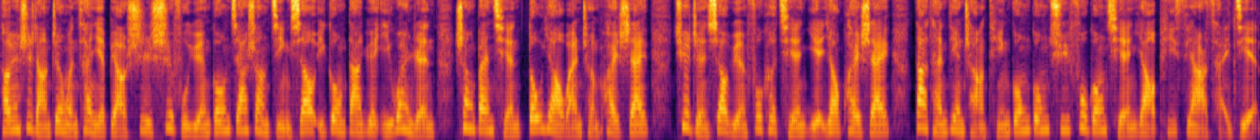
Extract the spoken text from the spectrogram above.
桃园市长郑文灿也表示，市府员工加上警消，一共大约一万人，上班前都要完成快筛。确诊校园复课前也要快筛。大潭电厂停工工区复工前要 PCR 裁剪。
